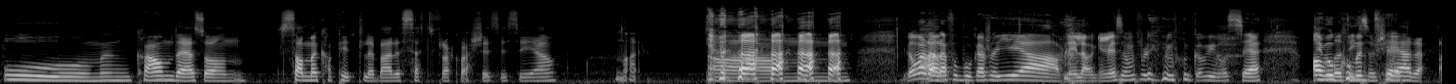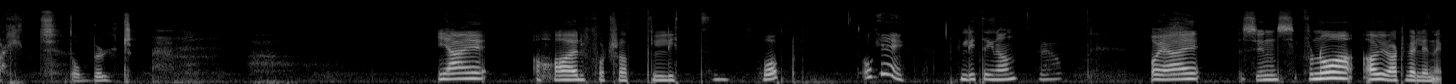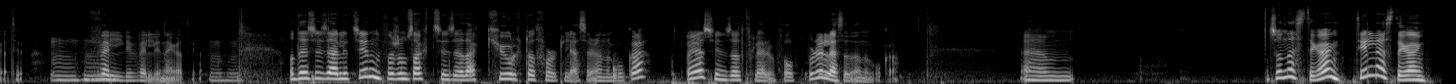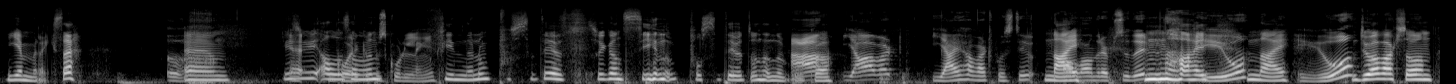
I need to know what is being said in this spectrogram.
Oh, men hva om det er sånn samme kapitlet, bare sett fra hver sin side? Nei. Um, Det kan være derfor boka er så jævlig lang, liksom, fordi vi må, vi må se vi må alle ting som skjer kommentere alt. dobbelt. Jeg har fortsatt litt håp. OK. Lite grann. Ja. Og jeg syns For nå har vi vært veldig negative. Mhm. Veldig, veldig negative. Mhm. Og det syns jeg er litt synd, for som sagt syns jeg det er kult at folk leser denne boka. Og jeg syns at flere folk burde lese denne boka. Um, så neste gang, til neste gang, hjemmelekse. Um, hvis vi alle sammen finner noe positivt, så vi kan si noe positivt om denne boka. Ja, jeg har vært, jeg har vært positiv Nei. alle andre episoder. Nei. Jo. Nei. Jo. Du har vært sånn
